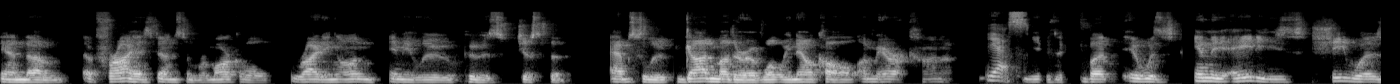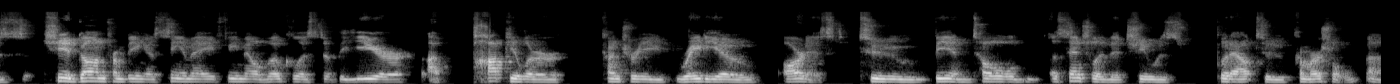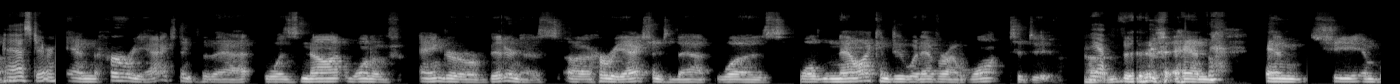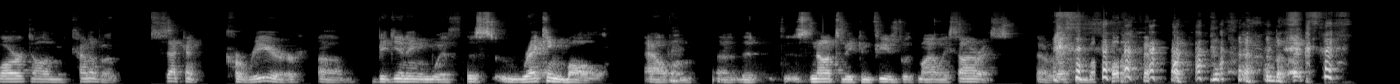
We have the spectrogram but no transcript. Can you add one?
and um, Frye has done some remarkable writing on Emmylou, who is just the absolute godmother of what we now call Americana yes. music. But it was in the 80s she was she had gone from being a cma female vocalist of the year a popular country radio artist to being told essentially that she was put out to commercial um, pasture and her reaction to that was not one of anger or bitterness. Uh, her reaction to that was well now i can do whatever i want to do. Yep. Um, and and she embarked on kind of a second career uh, beginning with this wrecking ball album uh, that is not to be confused with Miley Cyrus uh, but,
